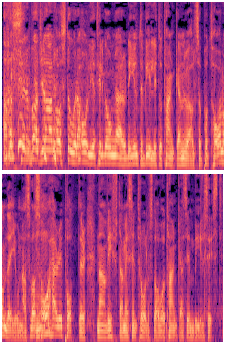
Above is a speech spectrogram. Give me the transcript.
Azerbajdzjan har stora oljetillgångar och det är ju inte billigt att tanka nu alltså. På tal om det Jonas, vad sa Harry Potter när han viftade med sin trollstav och tankade sin bil sist?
